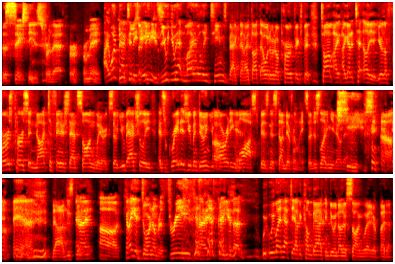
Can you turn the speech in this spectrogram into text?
the 60s for that for, for me. I went back to the Huey Lewis, I think- 80s. You you had minor league teams back then. I thought that would have been a perfect fit. Tom, I, I got to tell you, you're the first person not to finish that song lyric. So you've actually, as great as you've been doing, you've Oh, already yeah. lost business done differently. So just letting you know that. Jeez. Oh, man. no, I'm just Can kidding. I, uh, can I get door number three? Can I, can I get a, we, we might have to have it come back and do another song later, but uh,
